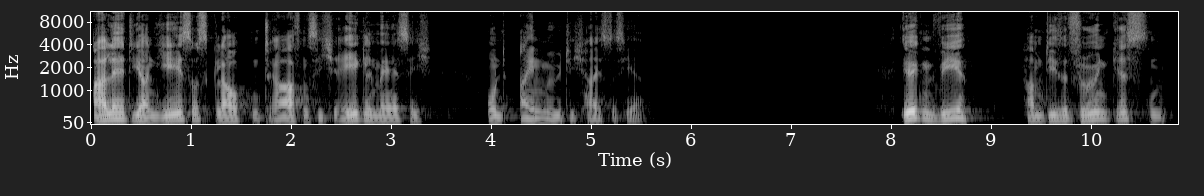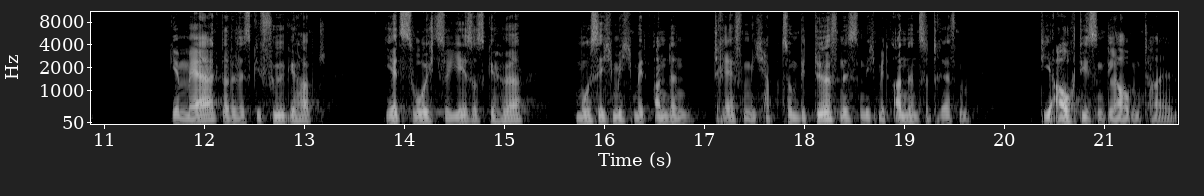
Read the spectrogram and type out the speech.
Alle, die an Jesus glaubten, trafen sich regelmäßig und einmütig, heißt es hier. Irgendwie haben diese frühen Christen gemerkt oder das Gefühl gehabt, jetzt wo ich zu Jesus gehöre, muss ich mich mit anderen treffen. Ich habe zum Bedürfnis, mich mit anderen zu treffen, die auch diesen Glauben teilen,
